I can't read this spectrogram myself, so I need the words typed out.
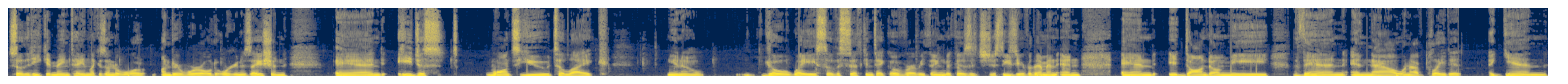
so that he can maintain like his underworld underworld organization and he just wants you to like you know go away so the Sith can take over everything because it's just easier for them. And and and it dawned on me then and now when I've played it again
